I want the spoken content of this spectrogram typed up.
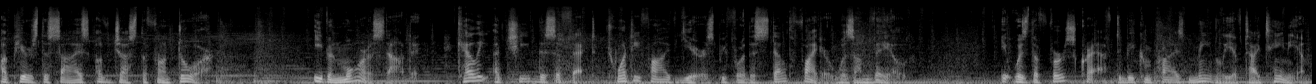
appears the size of just the front door. Even more astounding, Kelly achieved this effect 25 years before the stealth fighter was unveiled. It was the first craft to be comprised mainly of titanium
